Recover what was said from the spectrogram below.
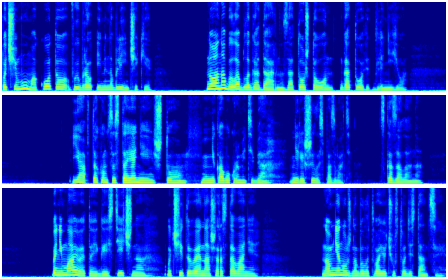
почему Макото выбрал именно блинчики. Но она была благодарна за то, что он готовит для нее. «Я в таком состоянии, что никого, кроме тебя, не решилась позвать», — сказала она. «Понимаю, это эгоистично, учитывая наше расставание, но мне нужно было твое чувство дистанции.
